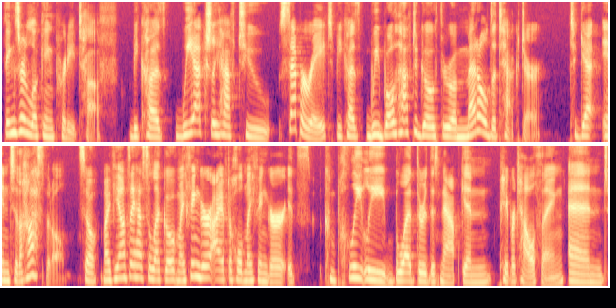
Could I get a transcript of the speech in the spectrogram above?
things are looking pretty tough because we actually have to separate because we both have to go through a metal detector to get into the hospital. So my fiance has to let go of my finger. I have to hold my finger. It's completely bled through this napkin paper towel thing. And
